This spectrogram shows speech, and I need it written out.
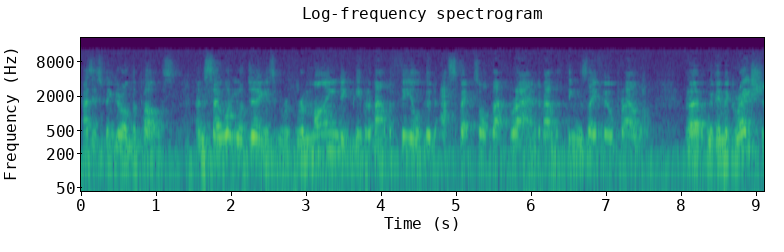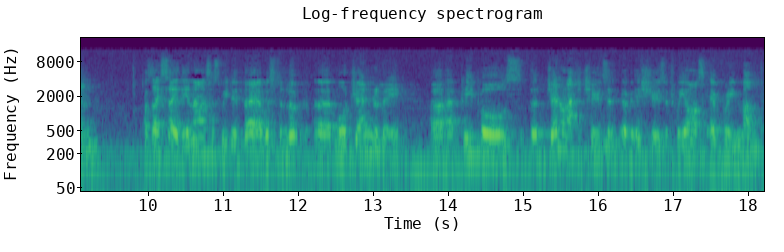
has his finger on the pulse. And so what you're doing is r- reminding people about the feel-good aspects of that brand, about the things they feel proud of. Uh, with immigration, as I say, the analysis we did there was to look uh, more generally uh, at people's the general attitudes of issues which we ask every month.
